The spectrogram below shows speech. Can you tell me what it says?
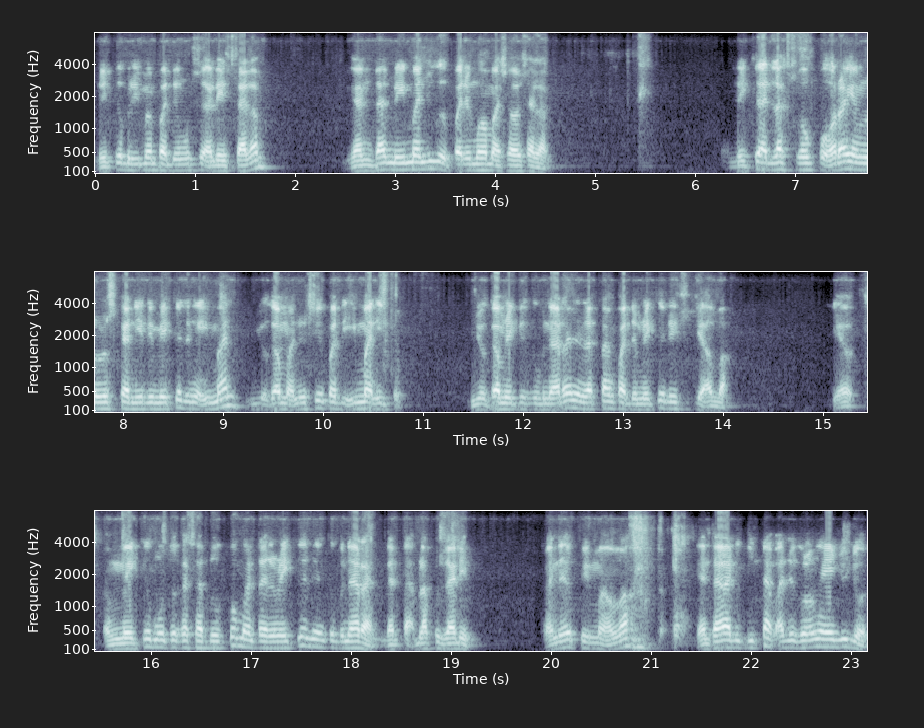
Mereka beriman pada Musa AS dan, dan beriman juga pada Muhammad SAW. Mereka adalah sekelompok orang yang meluluskan diri mereka dengan iman, menunjukkan manusia pada iman itu. Menunjukkan mereka kebenaran yang datang pada mereka dari sisi Allah. Ya, mereka membutuhkan satu hukum antara mereka dengan kebenaran dan tak berlaku zalim. Kerana firman Allah, antara di kitab ada golongan yang jujur.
